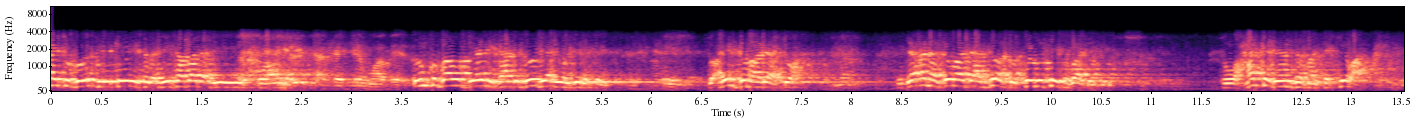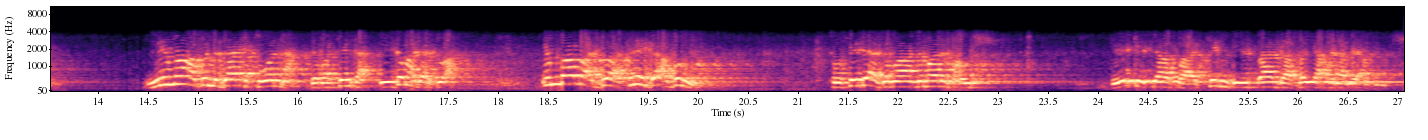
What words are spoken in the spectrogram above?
aikin gwamnati ne kai ne sarai ka ba da ayi bayani. In ku babu bayani kaga dole ai waje da kai. To a yi gaba da addu'a. Idan ana gaba da addu'a to komai sai gaba da kai to haka ne zamantakewa. Neman abin da za ka ci wannan da bakinka ya gama da addu'a. In babu addu'a sai ga abin. To sai dai a zama na malam haushi da yake cewa bakin da ya tsaga bai hana mai abinci.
